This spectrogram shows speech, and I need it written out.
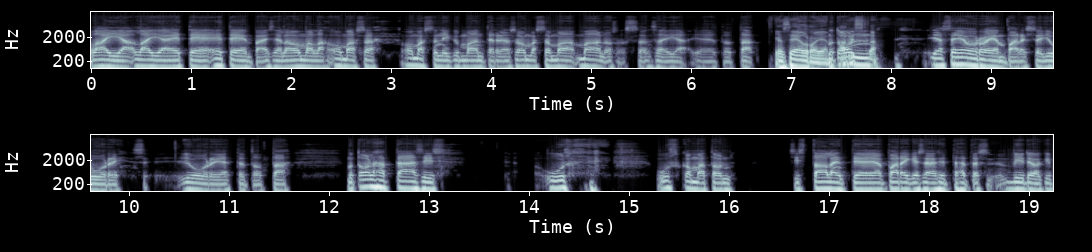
lajia, lajia eteen, eteenpäin siellä omalla, omassa, omassa niin mantereella, omassa maa, maanosassansa. Ja, ja, ja, tota, ja seurojen parissa. On, ja seurojen parissa juuri, juuri että tota, mutta onhan tämä siis us, uskomaton siis talenttia ja pari kesää sitten tässä videokin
